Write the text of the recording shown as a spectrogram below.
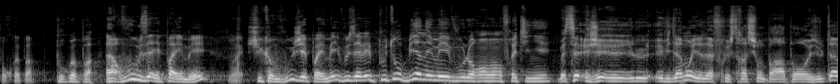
Pourquoi pas. Pourquoi pas Alors vous, vous n'avez pas aimé. Ouais. Je suis comme vous, j'ai pas aimé. Vous avez plutôt bien aimé, vous, Laurent Frétinier? Bah, évidemment, il y a de la frustration par rapport au résultat,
